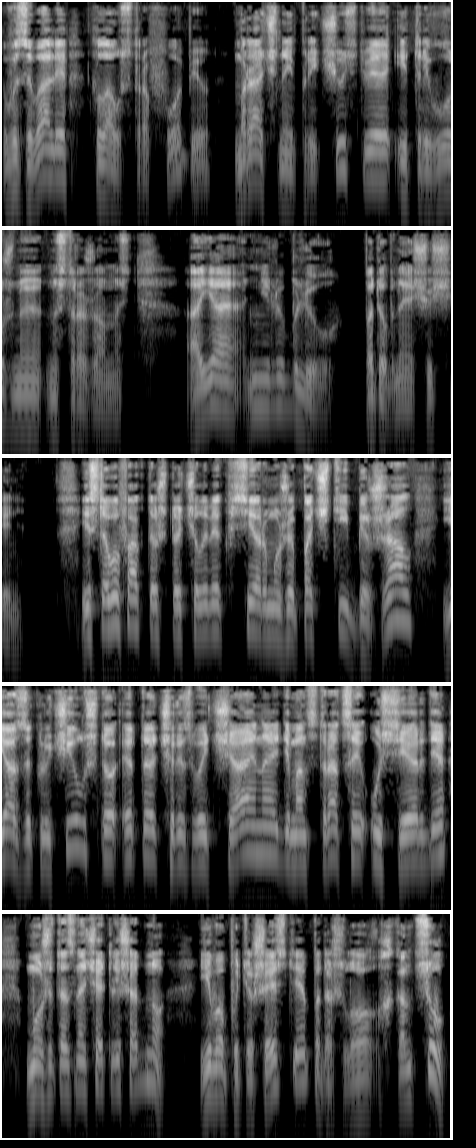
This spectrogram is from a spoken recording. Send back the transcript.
вызывали клаустрофобию, мрачные предчувствия и тревожную настороженность. А я не люблю подобные ощущения. Из того факта, что человек в сером уже почти бежал, я заключил, что эта чрезвычайная демонстрация усердия может означать лишь одно — его путешествие подошло к концу.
